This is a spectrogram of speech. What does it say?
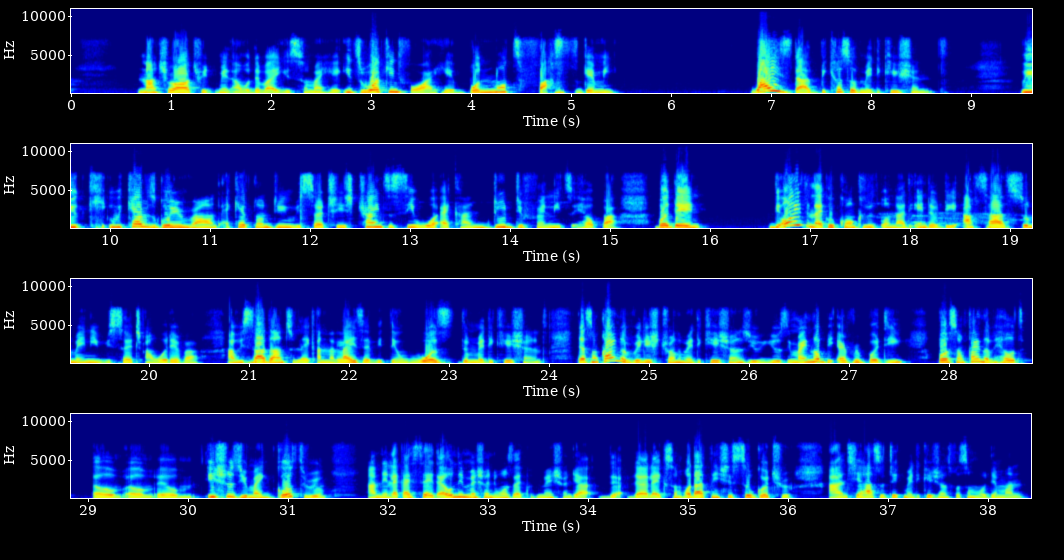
natural treatment and whatever I use for my hair. It's working for her hair, but not fast. Get me? Why is that? Because of medications we we kept going around i kept on doing researches trying to see what i can do differently to help her. But then the only thing i could conclude on at the end of the day after so many research and whatever and we sat down to like analyze everything was the medications. There's some kind of really strong medications you use. It might not be everybody but some kind of health um, um, um issues you might go through. And then like i said i only mentioned the ones i could mention. There, there, there are like some other things she still go through. And she has to take medications for some of them and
